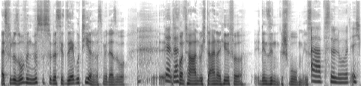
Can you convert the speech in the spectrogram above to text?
als Philosophin müsstest du das jetzt sehr gutieren, was mir da so äh, Ja, spontan durch deine Hilfe in den Sinn geschwoben ist. Absolut. Ich,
